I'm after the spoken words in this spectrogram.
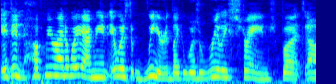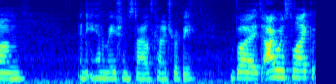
it didn't hook me right away. I mean, it was weird, like it was really strange, but um, and the animation style is kind of trippy. But I was like,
